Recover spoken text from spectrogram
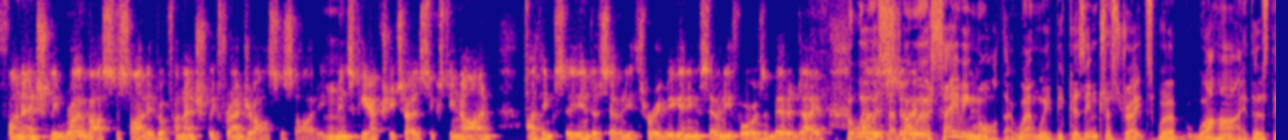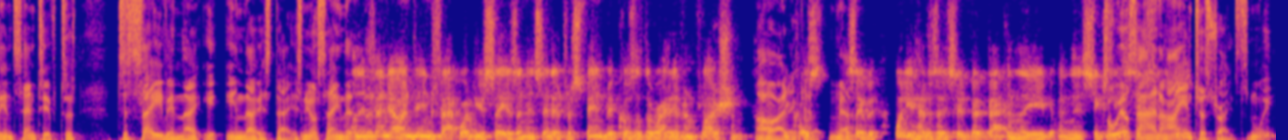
financially robust society to a financially fragile society. Mm. Minsky actually chose 69. I think the end of 73, beginning of 74 is a better date. But we, were, stage, but we were saving more, though, weren't we? Because interest rates were, were high. There was the incentive to, to save in, the, in those days. And you're saying that. in, fact, no, in, in, fact, what you see is an incentive to spend because of the rate of inflation. Oh, right. Because okay. yeah. what you had, as I said, back in the, in the 60s. But we also had high interest rates, didn't we?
